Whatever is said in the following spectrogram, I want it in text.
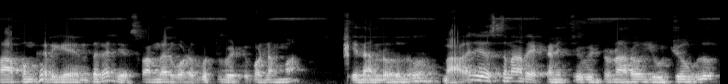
పాపం కరిగేంతగా చేసుకో అందరు కూడా గుర్తుపెట్టుకోండి అమ్మా. ఈ నెల రోజులు బాగా చేస్తున్నారు. ఎక్కడి నుంచి వింటున్నారో యూట్యూబ్లు.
